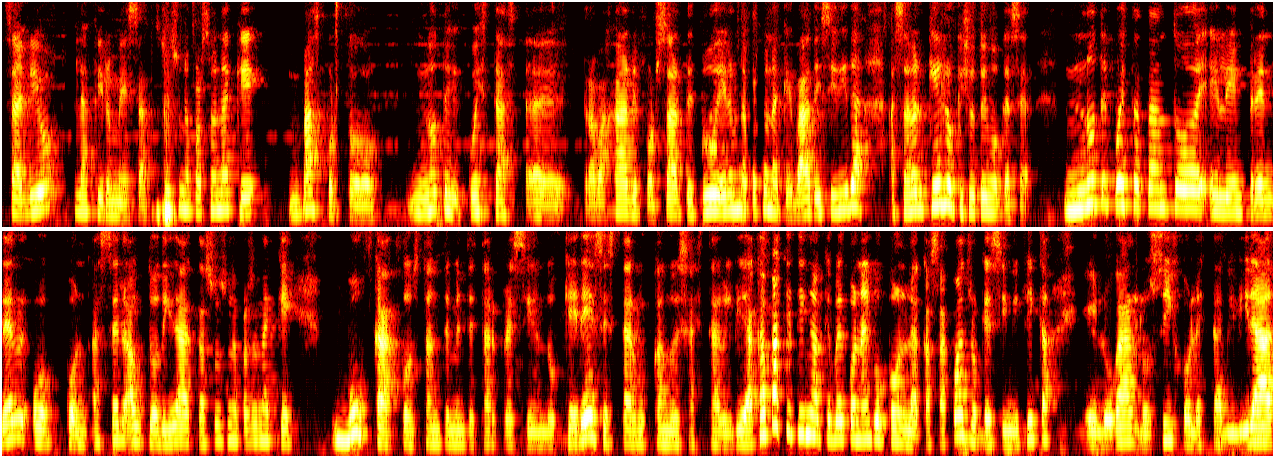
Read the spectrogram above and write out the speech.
salió la firmeza. Tú eres una persona que vas por todo, no te cuesta eh, trabajar, esforzarte, tú eres una persona que va decidida a saber qué es lo que yo tengo que hacer. No te cuesta tanto el emprender o con hacer autodidacta, sos una persona que busca constantemente estar creciendo, querés estar buscando esa estabilidad. Capaz que tenga que ver con algo con la casa 4, que significa el hogar, los hijos, la estabilidad,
